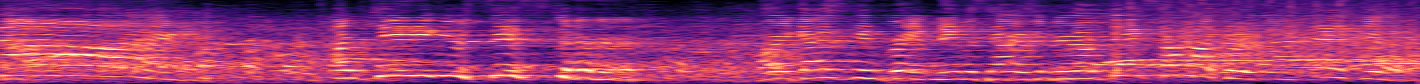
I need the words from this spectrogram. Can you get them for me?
9, I'm dating your sister. All right, guys, it's been great. My name is Harrison Greenbaum. Thanks so much, everybody. Thank you.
